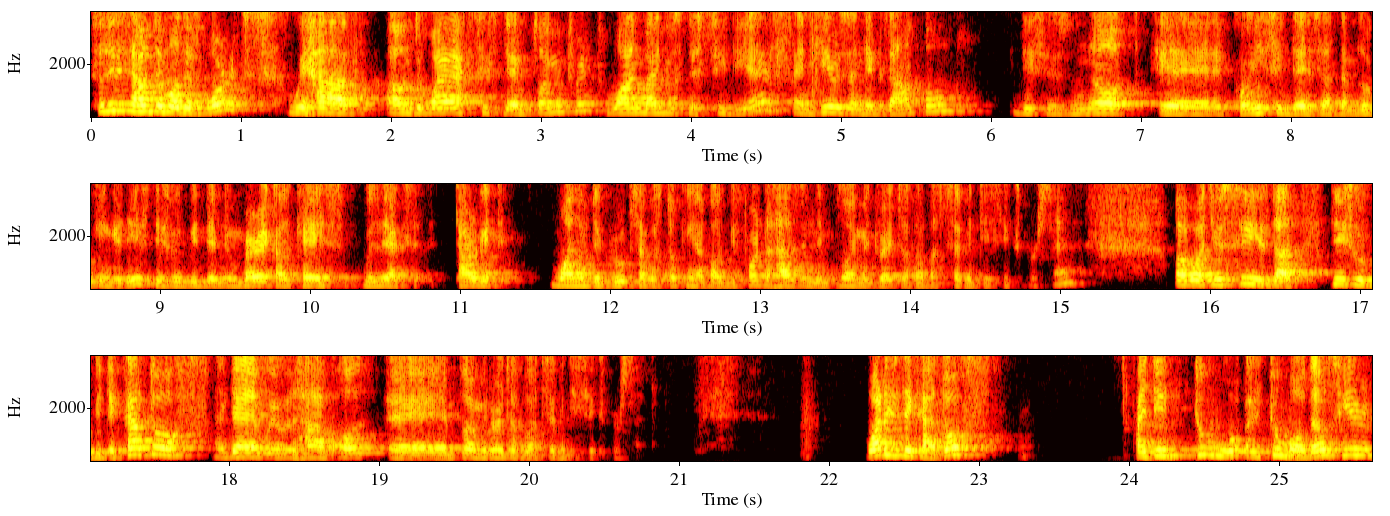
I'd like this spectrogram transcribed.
So this is how the model works. We have on the y-axis the employment rate, one minus the CDF. And here's an example. This is not a coincidence that I'm looking at this. This will be the numerical case. We'll target one of the groups I was talking about before that has an employment rate of about 76%. But what you see is that this would be the cutoff, and then we will have all, uh, employment rate of about 76%. What is the cutoff? I did two, uh, two models here,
